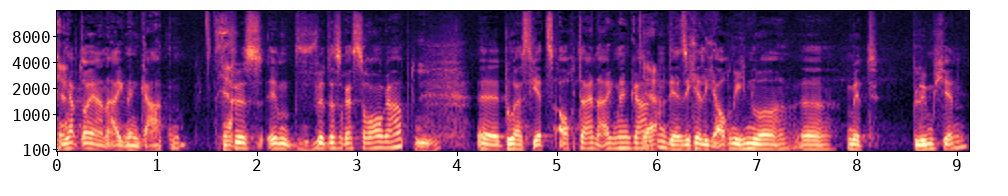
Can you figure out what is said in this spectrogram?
Ja. Ihr habt euren eigenen Garten Ja. Mhm. fürs, für das Restaurant gehabt. Äh, du hast jetzt auch deinen eigenen Garten, Ja. der sicherlich auch nicht nur äh, mit Blümchen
